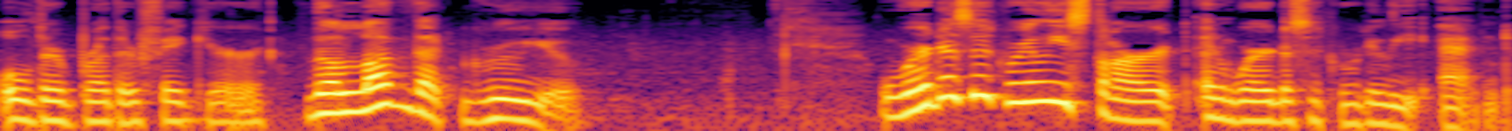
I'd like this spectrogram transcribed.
older brother figure. The love that grew you. Where does it really start and where does it really end?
